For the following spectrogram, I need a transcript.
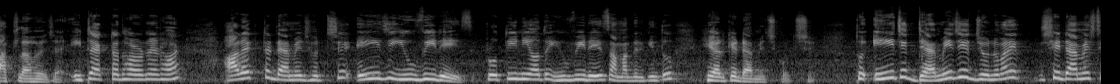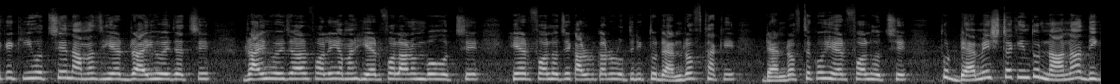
পাতলা হয়ে যায়, এটা একটা ধরনের হয়। আর একটা ড্যামেজ হচ্ছে এই যে ইউভি রেজ প্রতিনিয়ত ইউভি রেজ আমাদের কিন্তু হেয়ারকে ড্যামেজ করছে। তো এই যে ড্যামেজের জন্য মানে সেই ড্যামেজ থেকে কি হচ্ছে না, আমার হেয়ার ড্রাই হয়ে যাচ্ছে, ড্রাই হয়ে যাওয়ার ফলেই আমার হেয়ার ফল আরম্ভ হচ্ছে, হেয়ার ফল হচ্ছে কারোর কারোর অতিরিক্ত ড্যান্ড্রফ থাকে, ড্যান্ড্রফ থেকেও হেয়ার ফল হচ্ছে, তো ড্যামেজটা কিন্তু নানা দিক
